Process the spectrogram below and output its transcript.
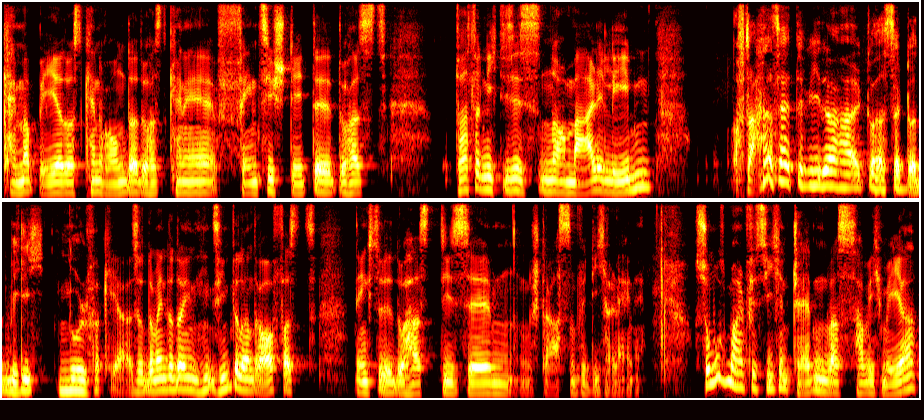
kein Mabea, du hast kein Ronda, du hast keine fancy Städte, du hast, du hast halt nicht dieses normale Leben. Auf der anderen Seite wieder halt, du hast halt dort wirklich null Verkehr. Also wenn du da ins Hinterland rauffährst, denkst du dir, du hast diese ähm, Straßen für dich alleine. So muss man halt für sich entscheiden, was habe ich mehr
